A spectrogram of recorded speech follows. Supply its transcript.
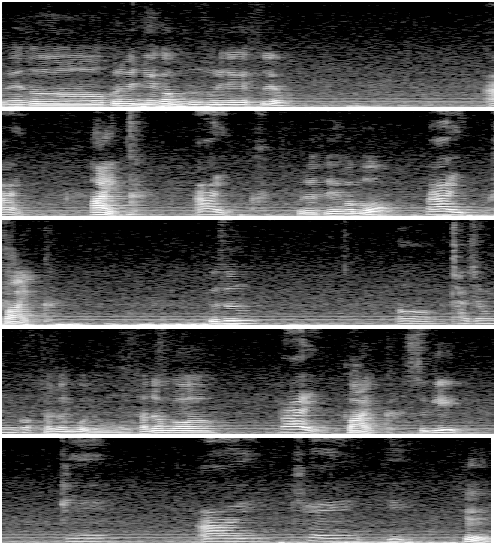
그래서 그러면 얘가 무슨 소리 내겠어요? I ike. 아이크 그래서 얘가 뭐? 바이크 bike. 뜻은 어 자전거. 자전거죠. 자전거 바이크. bike 쓰기 B I K E. K.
